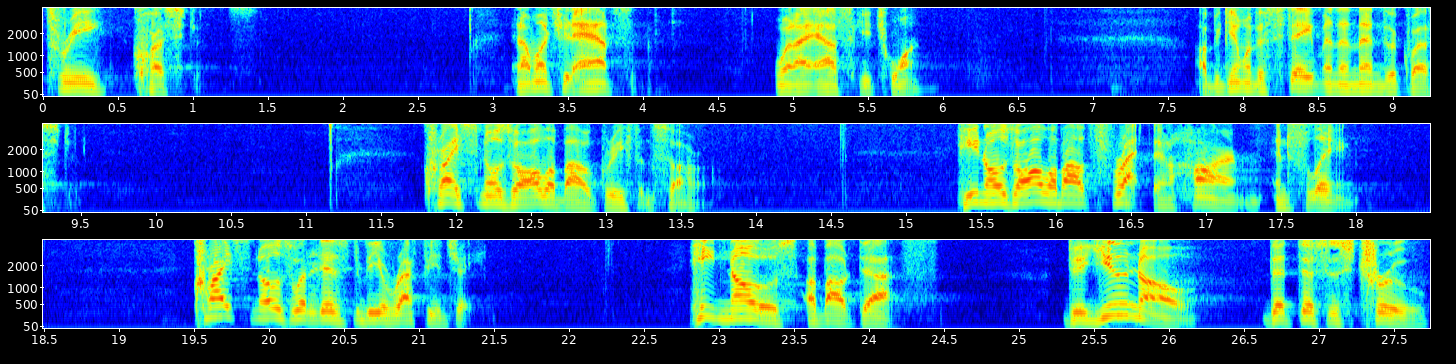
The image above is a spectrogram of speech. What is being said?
three questions. And I want you to answer them when I ask each one. I'll begin with a statement and then the question. Christ knows all about grief and sorrow. He knows all about threat and harm and fleeing. Christ knows what it is to be a refugee. He knows about death. Do you know that this is true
